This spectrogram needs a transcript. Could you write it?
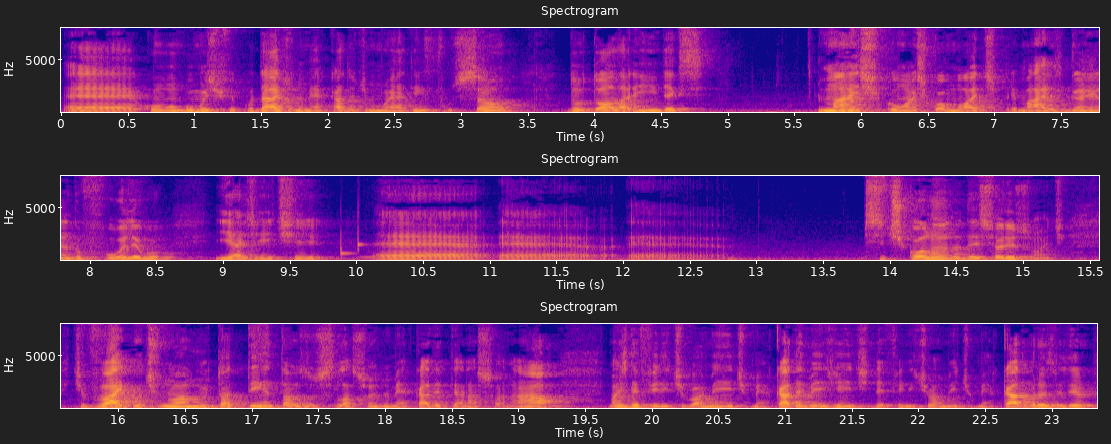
é, com algumas dificuldades no mercado de moeda em função do dólar index, mas com as commodities primárias ganhando fôlego e a gente é, é, é, se descolando desse horizonte. A gente vai continuar muito atento às oscilações do mercado internacional, mas definitivamente o mercado emergente, definitivamente o mercado brasileiro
